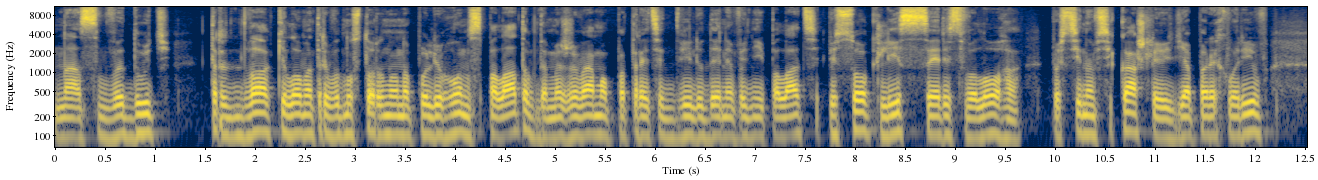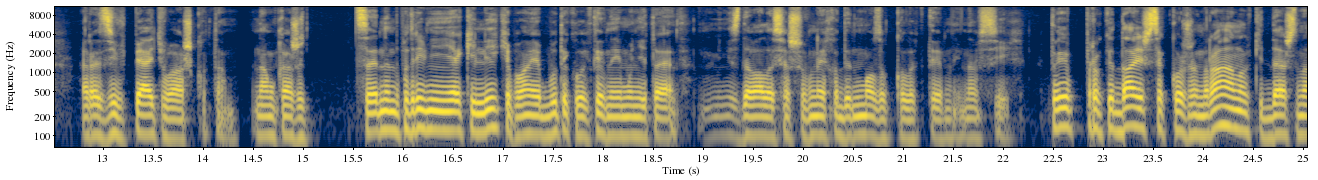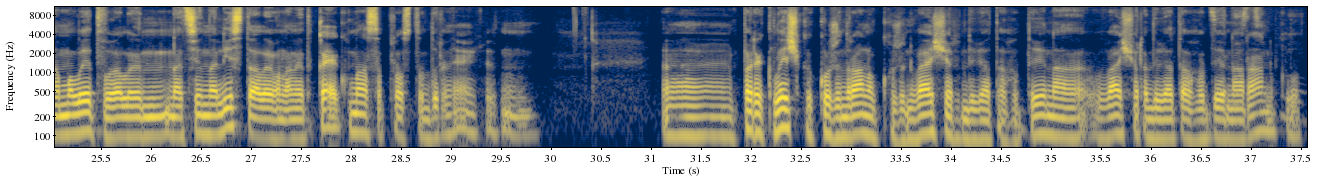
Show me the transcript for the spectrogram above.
Нас ведуть три- два кілометри в одну сторону на полігон з палаток, де ми живемо по 32 людини в одній палаці. Пісок, ліс, сирість, волога. Постійно всі кашляють. Я перехворів разів п'ять важко там. Нам кажуть, це не потрібні ніякі ліки, має бути колективний імунітет. Мені здавалося, що в них один мозок колективний на всіх. Ти прокидаєшся кожен ранок, ідеш на молитву, але націоналіста, але вона не така, як у нас, а просто дурня. якась, ну. Перекличка кожен ранок, кожен вечір, 9 година вечора, 9 година ранку.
